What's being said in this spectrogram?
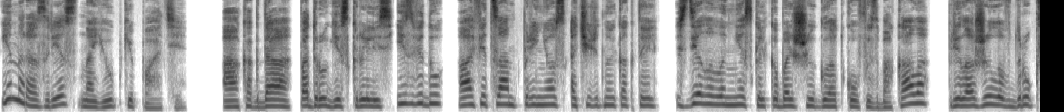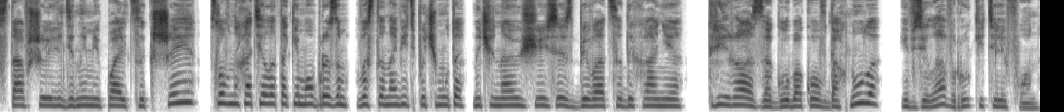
и на разрез на юбке Пати. А когда подруги скрылись из виду, а официант принес очередной коктейль, сделала несколько больших глотков из бокала, приложила вдруг ставшие ледяными пальцы к шее, словно хотела таким образом восстановить почему-то начинающееся сбиваться дыхание, три раза глубоко вдохнула и взяла в руки телефон.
